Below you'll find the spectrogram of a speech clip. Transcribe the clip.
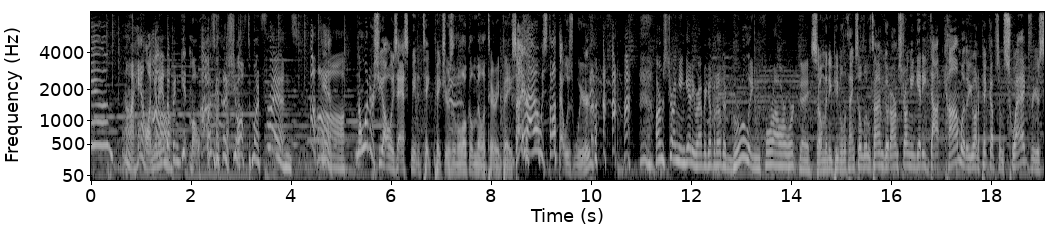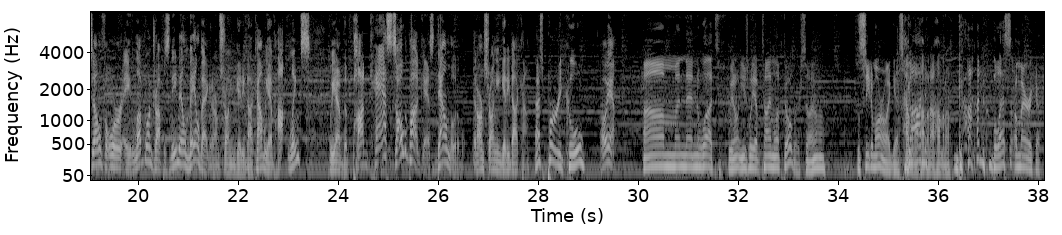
Oh hell, I'm going to end Oh. up in Gitmo. I was going to show off to my friends. Yeah. No wonder she always asked me to take pictures of the local military base. I, I always thought that was weird. Armstrong and Getty wrapping up another grueling four hour workday. So many people to thank so little time. Go to ArmstrongandGetty.com. Whether you want to pick up some swag for yourself or a loved one, drop us an email, mailbag at ArmstrongandGetty.com. We have hot links. We have the podcasts, all the podcasts downloadable at ArmstrongandGetty.com. That's pretty cool. Oh, yeah. Um, and then what? We don't usually have time left over, so I don't know. We'll see you tomorrow, I guess. Humana, God, humana, humana. God bless America.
